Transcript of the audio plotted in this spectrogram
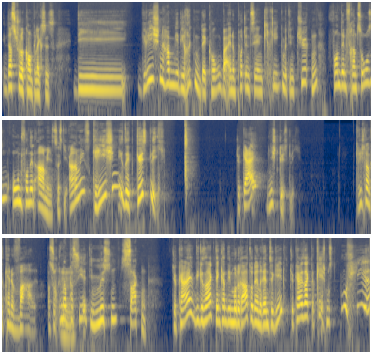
Industrial Complex ist. Die Griechen haben mir die Rückendeckung bei einem potenziellen Krieg mit den Türken von den Franzosen und von den Armees. Das heißt, die Armees, Griechen, ihr seid köstlich. Türkei, nicht köstlich. Griechenland hat keine Wahl. Was auch immer passiert, die müssen sacken. Türkei, wie gesagt, denk an den Moderator, der in Rente geht. Türkei sagt, okay, ich muss nur hier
